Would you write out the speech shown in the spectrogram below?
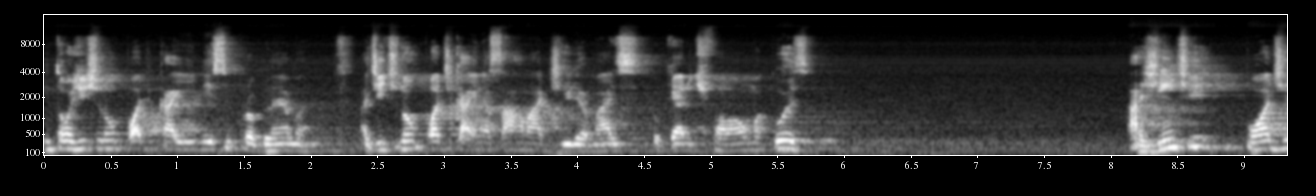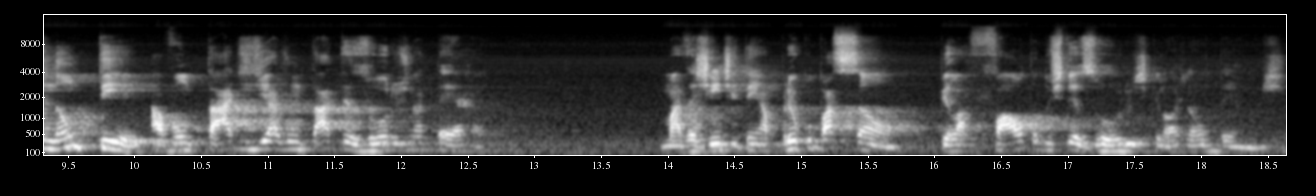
então a gente não pode cair nesse problema, a gente não pode cair nessa armadilha. Mas eu quero te falar uma coisa: a gente pode não ter a vontade de ajuntar tesouros na terra, mas a gente tem a preocupação pela falta dos tesouros que nós não temos.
